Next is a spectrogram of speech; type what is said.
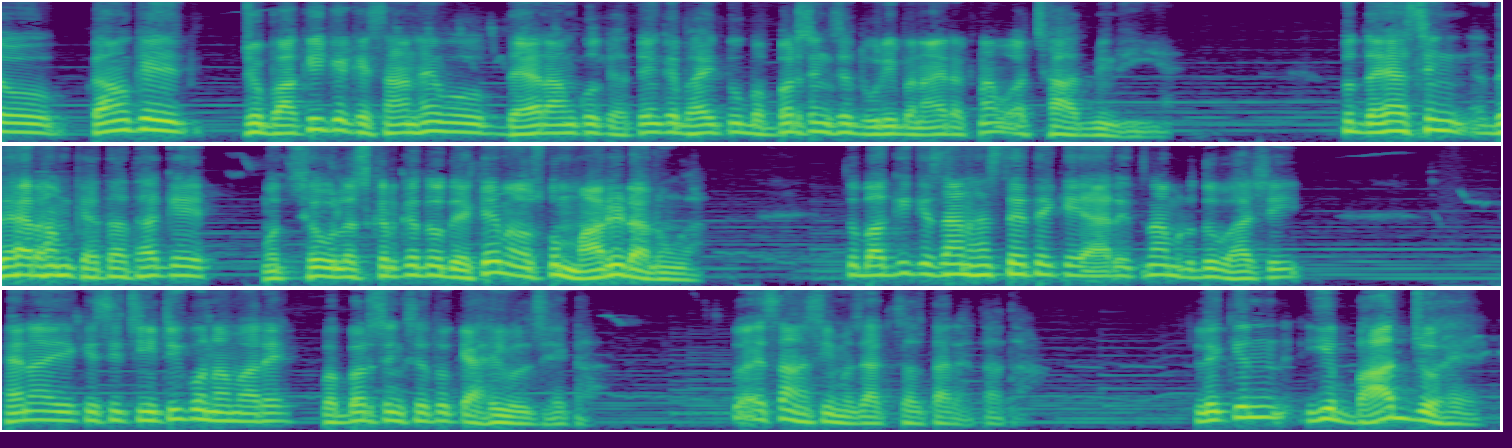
तो गाँव के जो बाकी के किसान हैं, वो दयाराम को कहते हैं कि, भाई, तू बब्बर सिंह से दूरी बनाए रखना, वो अच्छा आदमी नहीं है। तो दया सिंह, दयाराम कहता था कि, मुझसे उलझ करके तो देखे, मैं उसको मार ही डालूँगा। तो बाकी किसान हँसते थे कि, यार, इतना मृदुभाषी, है ना, ये किसी चींटी को ना मारे, बब्बर सिंह से तो क्या ही उलझेगा? तो ऐसा हँसी मज़ाक चलता रहता था। लेकिन ये बात जो है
